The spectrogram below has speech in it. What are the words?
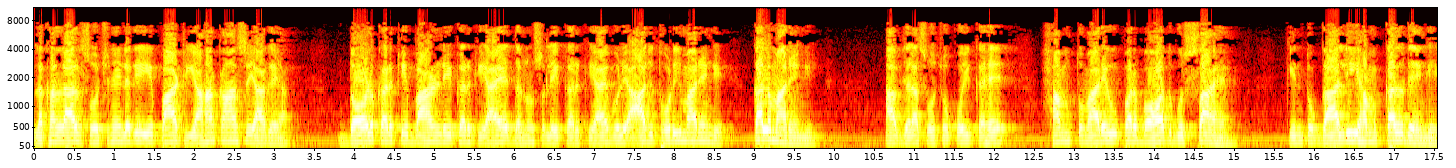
लखनलाल सोचने लगे, ये पाठ यहाँ कहाँ से आ गया? दौड़ करके, बाण लेकर के आए, धनुष लेकर के आए, बोले, आज थोड़ी मारेंगे, कल मारेंगे। आप जरा सोचो, कोई कहे, हम तुम्हारे ऊपर बहुत गुस्सा है, किंतु गाली हम कल देंगे।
